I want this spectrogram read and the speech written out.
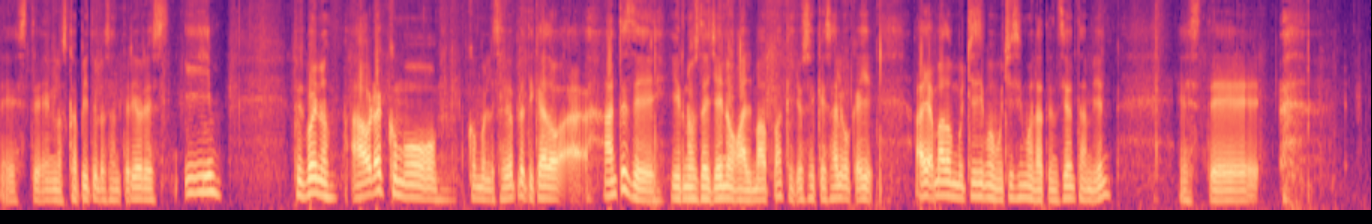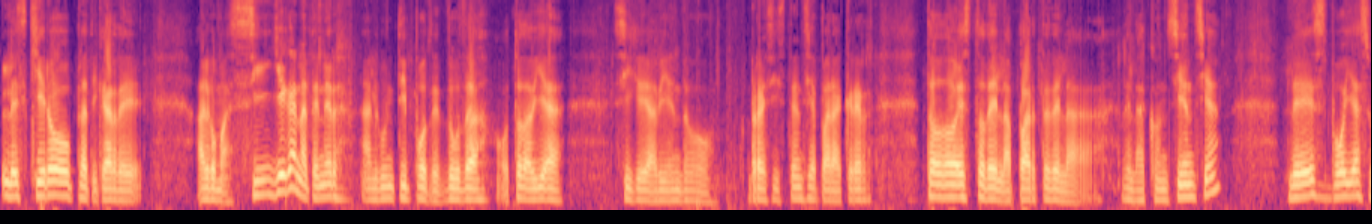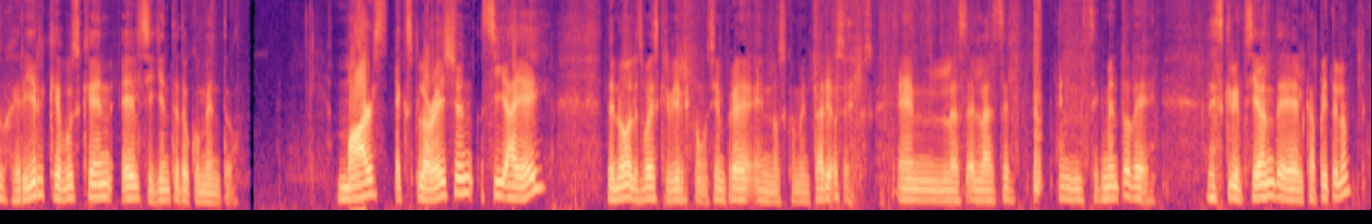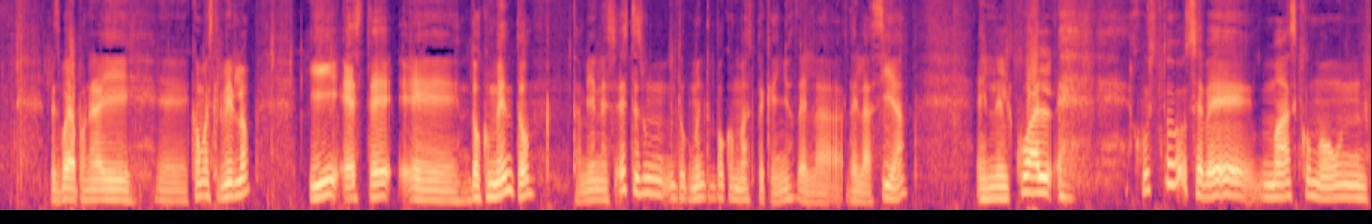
este, en los capítulos anteriores. Y pues bueno, ahora como, como les había platicado, antes de irnos de lleno al mapa, que yo sé que es algo que ha llamado muchísimo, muchísimo la atención también, este, les quiero platicar de algo más. Si llegan a tener algún tipo de duda o todavía sigue habiendo resistencia para creer todo esto de la parte de la, de la conciencia, les voy a sugerir que busquen el siguiente documento. Mars Exploration CIA. De nuevo les voy a escribir como siempre en los comentarios, en, el segmento de descripción del capítulo. Les voy a poner ahí eh, cómo escribirlo. Y este eh, documento también es, este es un documento un poco más pequeño de la, de la CIA, en el cual justo se ve más como un,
